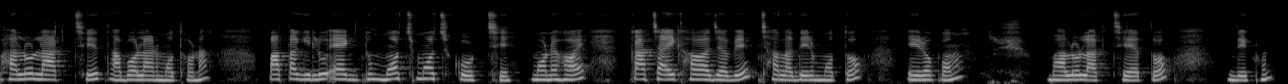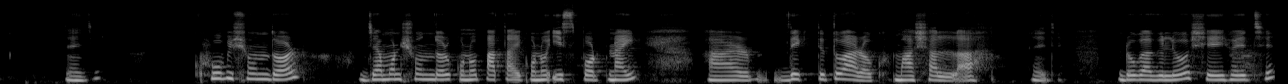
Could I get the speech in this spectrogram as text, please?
ভালো লাগছে তা বলার মতো না। পাতাগুলো একদম মচমচ করছে। মনে হয় কাঁচাই খাওয়া যাবে ছালাদের মতো। এরকম ভালো লাগছে এত। দেখুন এই যে, খুবই সুন্দর। যেমন সুন্দর, কোনো পাতায় কোনো স্পট নাই। আর দেখতে তো আরও মাশাল্লাহ। এই যে, ডোগাগুলোও সেই হয়েছে,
